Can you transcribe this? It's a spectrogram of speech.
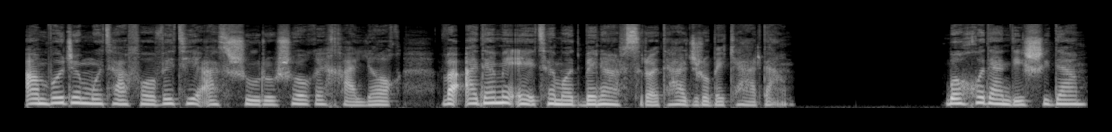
امواج متفاوتی از شور و شوق خلاق و عدم اعتماد به نفس را تجربه کردم. با خود اندیشیدم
